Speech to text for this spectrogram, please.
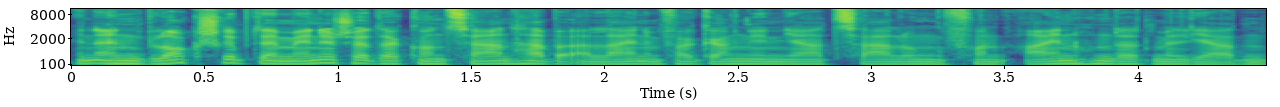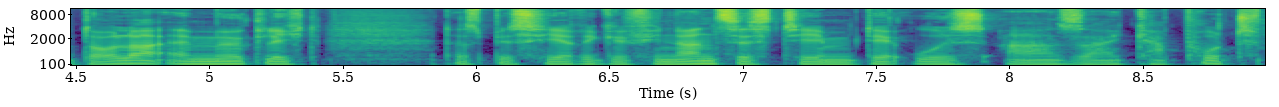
In einem Blog schrieb der Manager, der Konzern habe allein im vergangenen Jahr Zahlungen von 100 Milliarden Dollar ermöglicht. Das bisherige Finanzsystem der USA sei kaputt.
